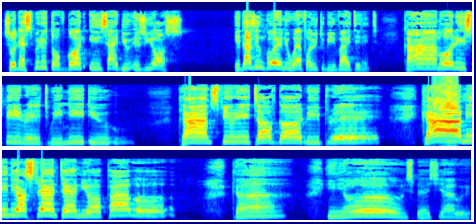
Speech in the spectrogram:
So the Spirit of God inside you is yours. It doesn't go anywhere for you to be inviting it. Come, Holy Spirit, we need you. Come, Spirit of God, we pray. Come in your strength and your power. Come in your special way.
